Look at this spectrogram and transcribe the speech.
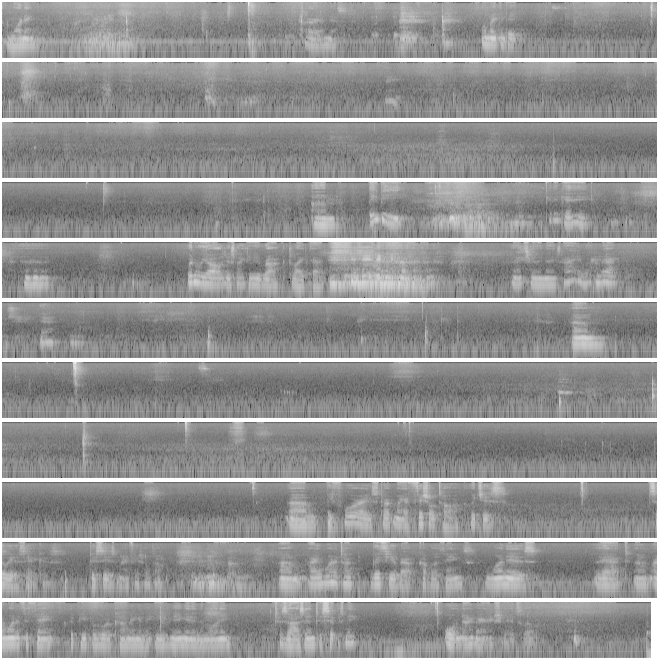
Good morning. Good morning. Sorry, I missed. We'll make a date. Um, baby. kitty, kitty. Wouldn't we all just like to be rocked like that? That's really nice. Hi, welcome back. Yeah. Um, um, before I start my official talk, which is silly to say because this is my official talk, um, I want to talk with you about a couple of things. One is that um, I wanted to thank the people who are coming in the evening and in the morning to Zazen to sit with me. Or, no, actually, it's a little,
